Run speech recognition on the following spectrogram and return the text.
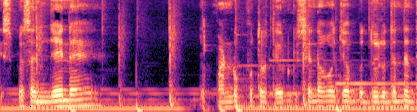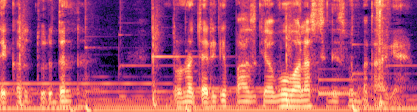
इसमें संजय ने, जो पांडु पुत्र थे, उनकी सेना को जब दुर्योधन ने देखा तो दुर्योधन द्रोणाचार्य के पास गया, वो वाला सीन इसमें बताया गया है।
